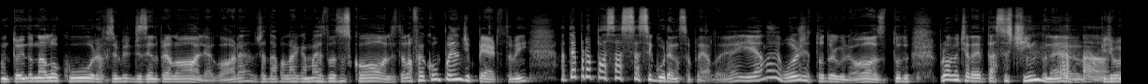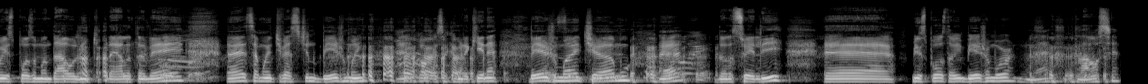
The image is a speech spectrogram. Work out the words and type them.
não tô indo na loucura, sempre dizendo pra ela, olha, agora já dá pra largar mais duas escolas. Então ela foi acompanhando de perto também, até pra passar essa segurança pra ela. né? E ela hoje é toda orgulhosa, tudo. Provavelmente ela deve estar assistindo, né? Eu pedi pra minha esposa mandar o link pra ela também. É, se a mãe estiver assistindo, beijo, mãe. É, coloca essa câmera aqui, né? Beijo, mãe, te amo. né? Dona Sueli. É, minha esposa também, beijo, amor, né? Cláudia.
